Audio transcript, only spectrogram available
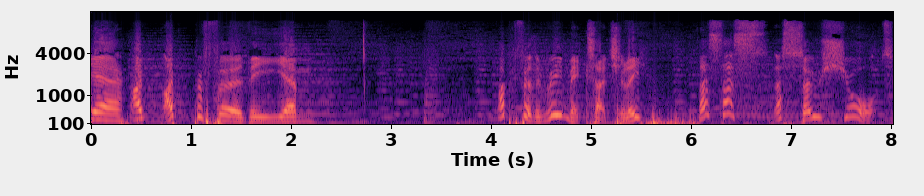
Yeah, I I prefer the um, I prefer the remix actually. That's that's that's so short.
